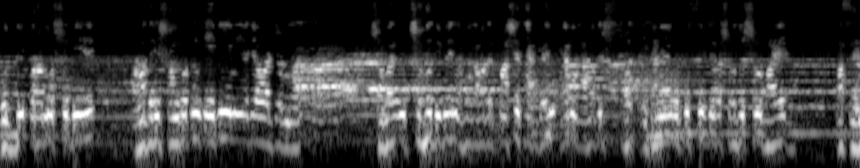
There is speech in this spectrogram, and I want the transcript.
বুদ্ধি পরামর্শ দিয়ে আমাদের এই সংগঠনকে এগিয়ে নিয়ে যাওয়ার জন্য সবাই উৎসাহ দিবেন এবং আমাদের পাশে থাকবেন এবং আমাদের এখানে উপস্থিত যারা সদস্য ভাই আছেন,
